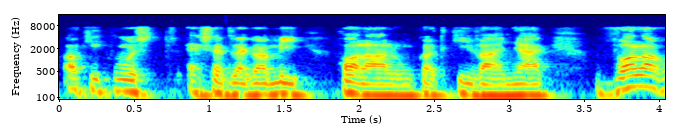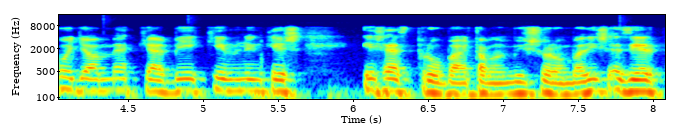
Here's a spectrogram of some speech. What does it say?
akik most esetleg a mi halálunkat kívánják. Valahogyan meg kell békélnünk, és, és ezt próbáltam a műsoromban is, ezért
